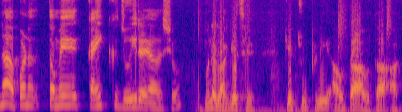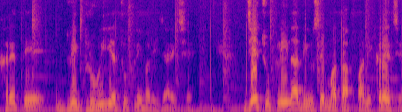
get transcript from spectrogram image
ના પણ તમે કંઈક જોઈ રહ્યા હશો. મને લાગે છે કે ચૂંટણી આવતા આવતા આખરે તે દ્વિધ્રુવીય ચૂંટણી બની જાય છે. જે ચૂંટણીના દિવસે મત આપવા નીકળે છે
